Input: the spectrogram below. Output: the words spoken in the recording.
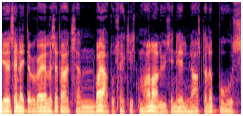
Ja see näitab ju ka jälle seda, et see on vajadus, ehk siis kui ma analüüsin eelmise aasta lõpus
